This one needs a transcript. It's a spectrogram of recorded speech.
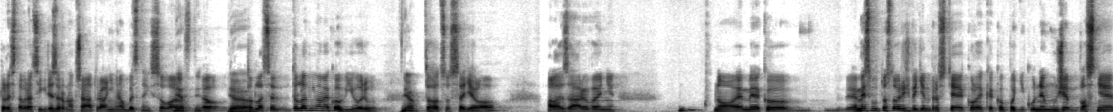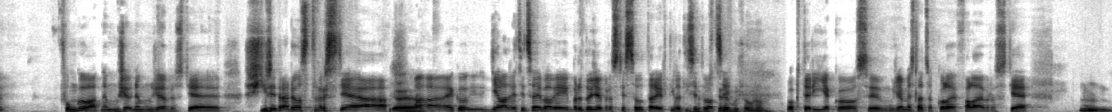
do restaurací, kde zrovna třeba naturální vína vůbec nejsou. A Jasně. Jo, Jo, jo. Tohle, se, tohle vnímám jako výhodu Jo. toho, co se dělo, ale zároveň no, je mi jako je mi smutno z toho, když vidím prostě, kolik jako podniků nemůže vlastně fungovat, nemůže, nemůže prostě šířit radost prostě a, Jo, jo. a, a jako dělat věci, co je baví, protože prostě jsou tady v této Že situaci, Prostě nemůžou, no. o který jako si můžeme myslet cokoliv, ale prostě hm,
